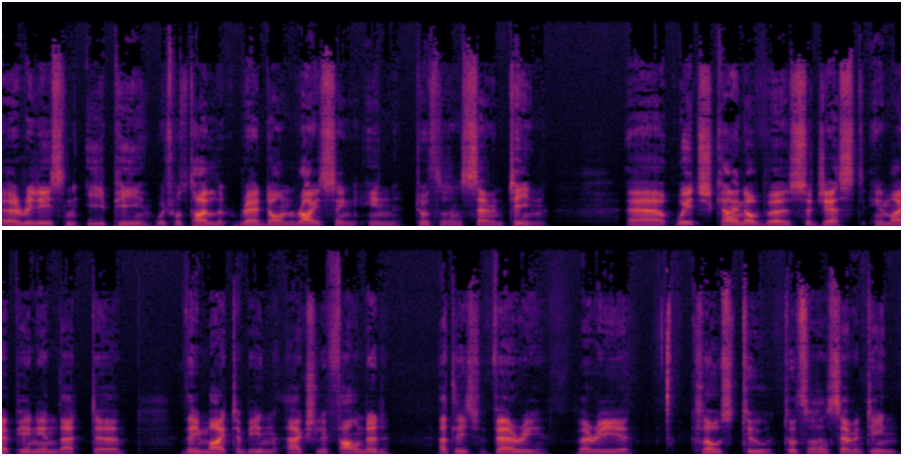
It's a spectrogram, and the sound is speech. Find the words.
uh, uh, released an EP which was titled Red Dawn Rising in 2017, uh, which kind of uh, suggests, in my opinion, that uh, they might have been actually founded at least very, very close to 2017.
